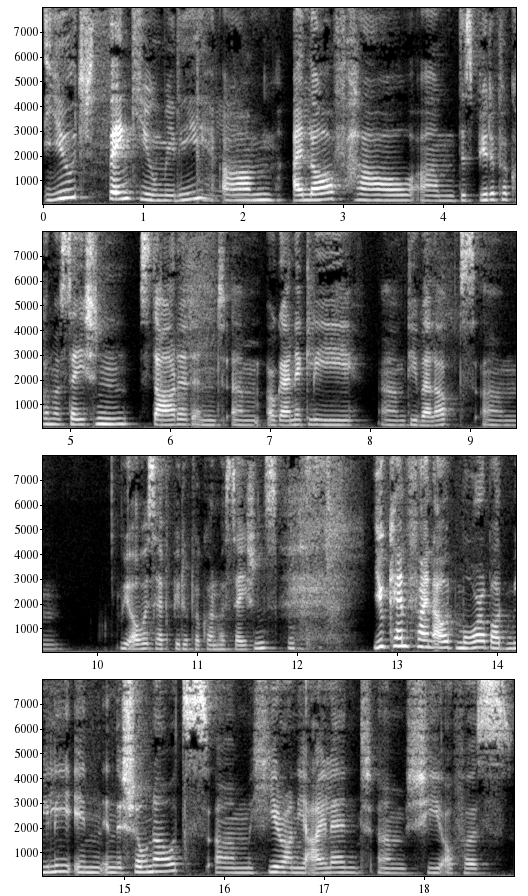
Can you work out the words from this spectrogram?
huge thank you, Mili. Um, I love how um, this beautiful conversation started and um, organically um, developed. Um, we always have beautiful conversations. You can find out more about Mili in, in the show notes. Um, here on the island, um, she offers,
